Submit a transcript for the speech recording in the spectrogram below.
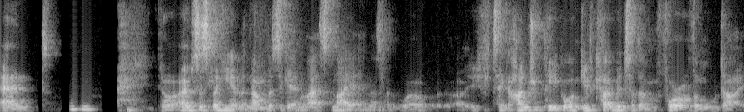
and mm-hmm. you know, I was just looking at the numbers again last night, and I was like, well, if you take hundred people and give COVID to them, four of them will die,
